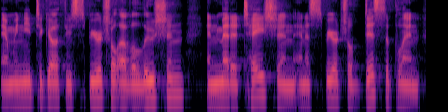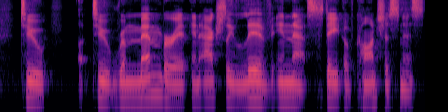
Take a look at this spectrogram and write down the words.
and we need to go through spiritual evolution and meditation and a spiritual discipline to to remember it and actually live in that state of consciousness,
